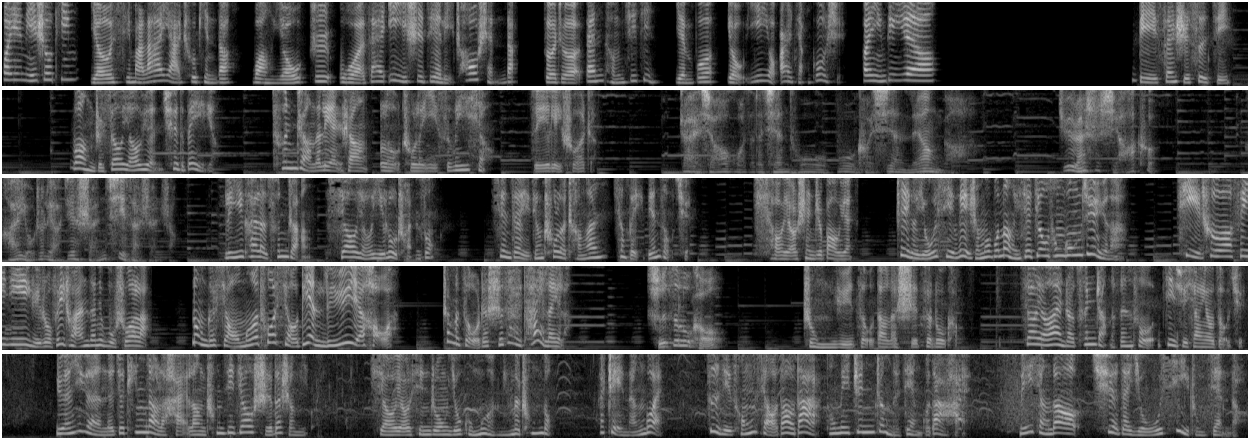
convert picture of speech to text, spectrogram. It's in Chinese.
欢迎您收听由喜马拉雅出品的《网游之我在异世界里超神》的作者丹藤居进演播，有一有二讲故事。欢迎订阅哦。第三十四集，望着逍遥远去的背影，村长的脸上露出了一丝微笑，嘴里说着：“这小伙子的前途不可限量啊！”居然是侠客，还有着两件神器在身上。离开了村长，逍遥一路传送，现在已经出了长安，向北边走去。逍遥甚至抱怨：这个游戏为什么不弄一些交通工具呢？汽车、飞机、宇宙飞船，咱就不说了，弄个小摩托、小电驴也好啊。这么走着实在是太累了。十字路口。终于走到了十字路口，逍遥按照村长的吩咐继续向右走去。远远的就听到了海浪冲击礁石的声音，逍遥心中有股莫名的冲动。哎，这也难怪，自己从小到大都没真正的见过大海，没想到却在游戏中见到。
